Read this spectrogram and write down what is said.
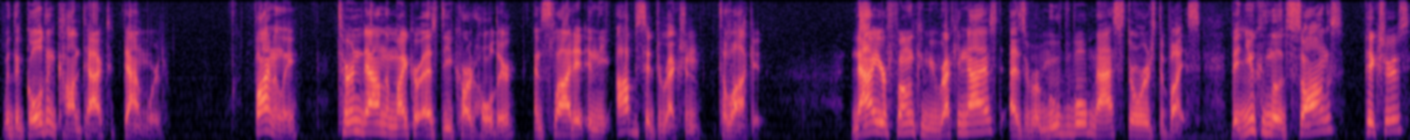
with the golden contact downward. Finally, turn down the micro SD card holder and slide it in the opposite direction to lock it. Now your phone can be recognized as a removable mass storage device that you can load songs, pictures,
